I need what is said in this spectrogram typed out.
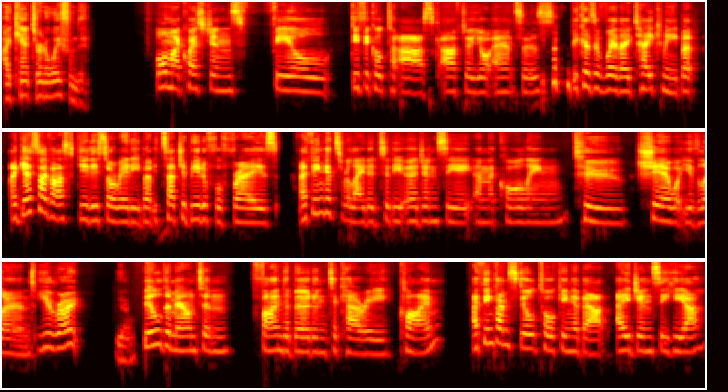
I can't turn away from them. All my questions feel difficult to ask after your answers because of where they take me. But I guess I've asked you this already, but it's such a beautiful phrase. I think it's related to the urgency and the calling to share what you've learned. You wrote, yeah. Build a mountain, find a burden to carry, climb. I think I'm still talking about agency here.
